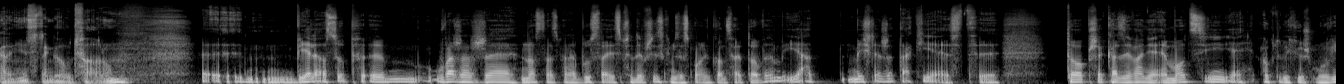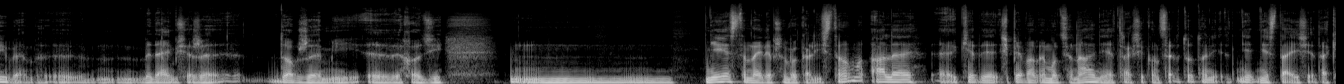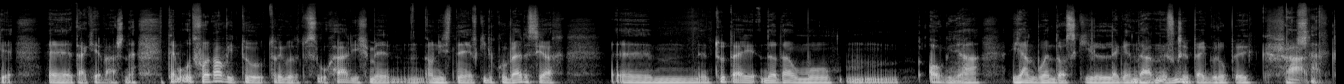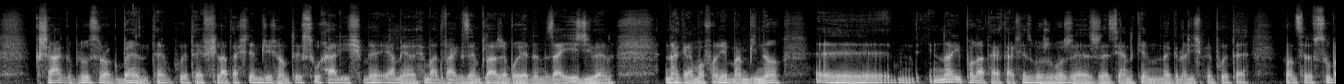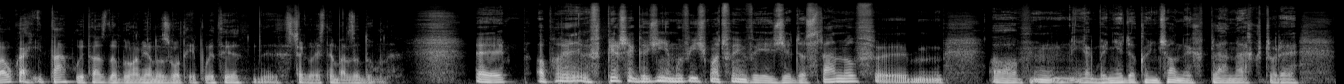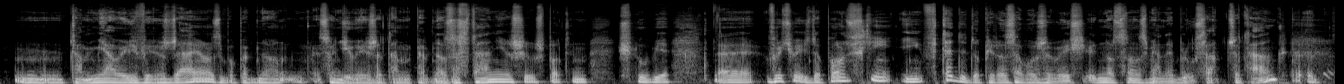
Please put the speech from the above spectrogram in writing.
koniec tego utworu. Wiele osób ym, uważa, że Nocna Zmiana Bluesa jest przede wszystkim zespołem koncertowym. Ja myślę, że tak jest. Y, To przekazywanie emocji, o których już mówiłem, wydaje mi się, że dobrze mi wychodzi. Nie jestem najlepszym wokalistą, ale e, kiedy śpiewam emocjonalnie w trakcie koncertu, to nie, nie, nie staje się takie, e, takie ważne. Temu utworowi, tu, którego tu słuchaliśmy, on istnieje w kilku wersjach. Tutaj dodał mu mm, ognia Jan Błędowski, legendarny skrzypek grupy Krzak. Krzak. Blues Rock Band, tę płytę w latach 70. słuchaliśmy. Ja miałem chyba dwa egzemplarze, bo jeden zajeździłem na gramofonie Bambino. Yy, No i po latach tak się złożyło, że, że z Jankiem nagraliśmy płytę koncert w Suwałkach i ta płyta zdobyła miano złotej płyty, z czego jestem bardzo dumny. Opowi- W pierwszej godzinie mówiliśmy o twoim wyjeździe do Stanów, ym, o mm, jakby niedokończonych planach, które mm, tam miałeś wyjeżdżając, bo pewno sądziłeś, że tam pewno zostaniesz już po tym ślubie. E, Wróciłeś do Polski i wtedy dopiero założyłeś Nocną Zmianę Bluesa, czy tak?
